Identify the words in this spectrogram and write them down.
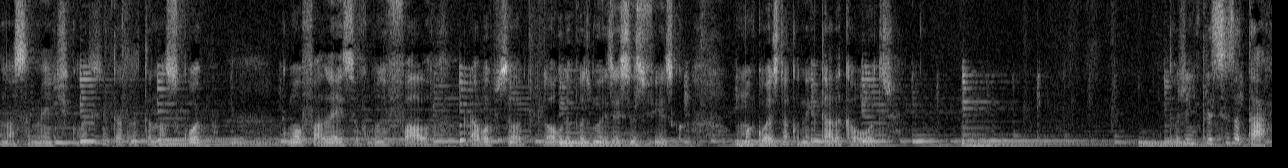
a nossa mente, como a gente está tratando nosso corpo, como eu falei, como eu falo, gravo o episódio logo depois do meu exercício físico, uma coisa está conectada com a outra. Então a gente precisa estar tá,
